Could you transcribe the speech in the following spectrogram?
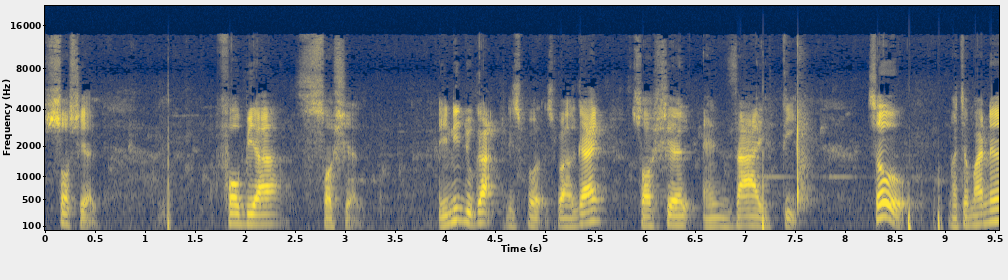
sosial. Fobia sosial. Ini juga disebut sebagai social anxiety. So, macam mana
